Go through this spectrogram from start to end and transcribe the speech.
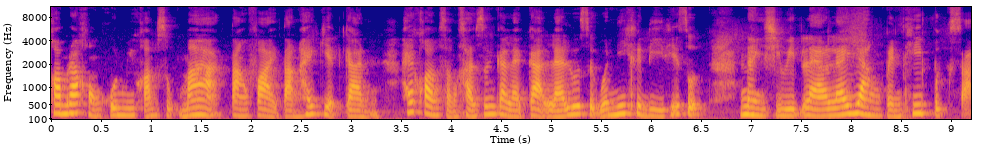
ความรักของคุณมีความสุขมาก ต่างฝ่ายต่างให้เกียรติกัน ให้ความสำคัญซึ่งกันและกัน และรู้สึกว่านี่คือดีที่สุดในชีวิตแล้วและยังเป็นที่ปรึกษา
